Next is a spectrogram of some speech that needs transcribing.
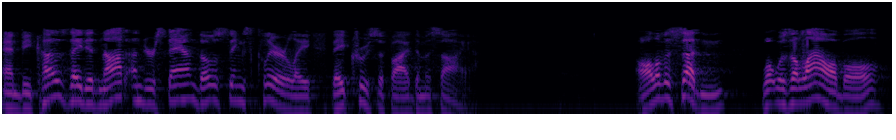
And because they did not understand those things clearly, they crucified the Messiah. All of a sudden, what was allowable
